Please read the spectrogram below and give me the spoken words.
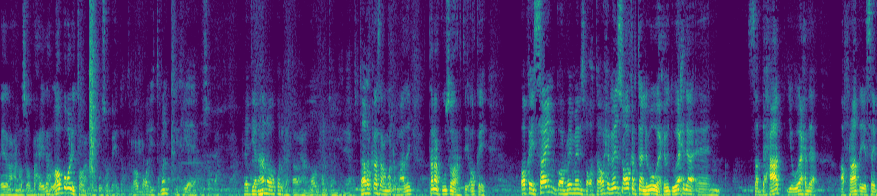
iyadana waxaa noo soo baxayda laba boqol iyo toban ayaa kuusoo bixi doonta laba boqol iyo toban digrii ayaa kuusoo baxay. Raadiyan ahaan waa qori kartaa waxaan laba boqol toban digrii ayaa taas halkaas aan uga dhamaaday tanaa kuusoo hartay okay. Okay sin goorbay minus noqotaa. Waxay minus noqon kartaa laba waaxood. Waaxda saddexaad iyo waaxda afraad iyo sin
